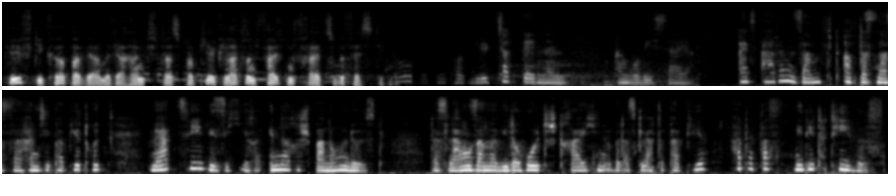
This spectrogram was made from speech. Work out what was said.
hilft die Körperwärme der Hand, das Papier glatt und faltenfrei zu befestigen. Als Adam sanft auf das nasse Hansi-Papier drückt, merkt sie, wie sich ihre innere Spannung löst. Das langsame, wiederholte Streichen über das glatte Papier hat etwas Meditatives.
